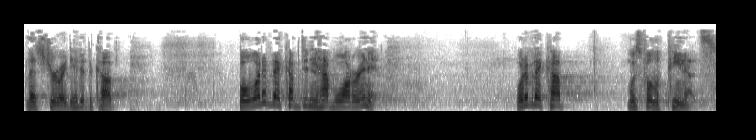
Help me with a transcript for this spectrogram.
that's true, I did hit the cup. But what if that cup didn't have water in it? What if that cup was full of peanuts?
